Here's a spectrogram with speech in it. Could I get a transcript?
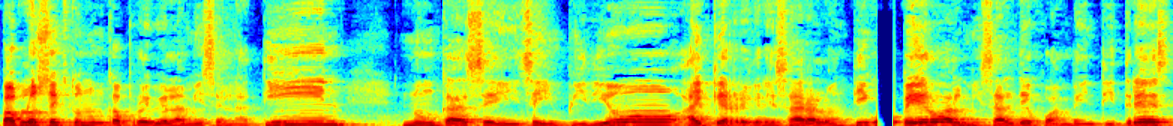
Pablo VI nunca prohibió la misa en latín, nunca se, impidió, hay que regresar a lo antiguo, pero al misal de Juan 23,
